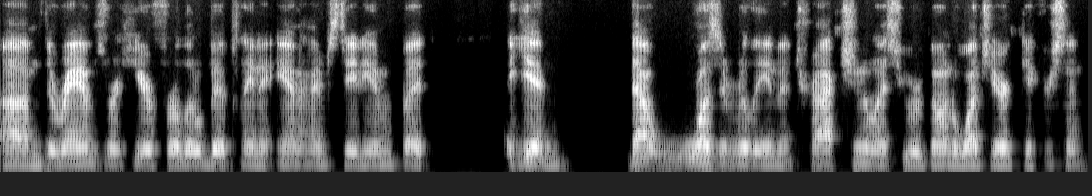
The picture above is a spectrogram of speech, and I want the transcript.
Um, the Rams were here for a little bit, playing at Anaheim Stadium, but again, that wasn't really an attraction unless you were going to watch Eric Dickerson.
